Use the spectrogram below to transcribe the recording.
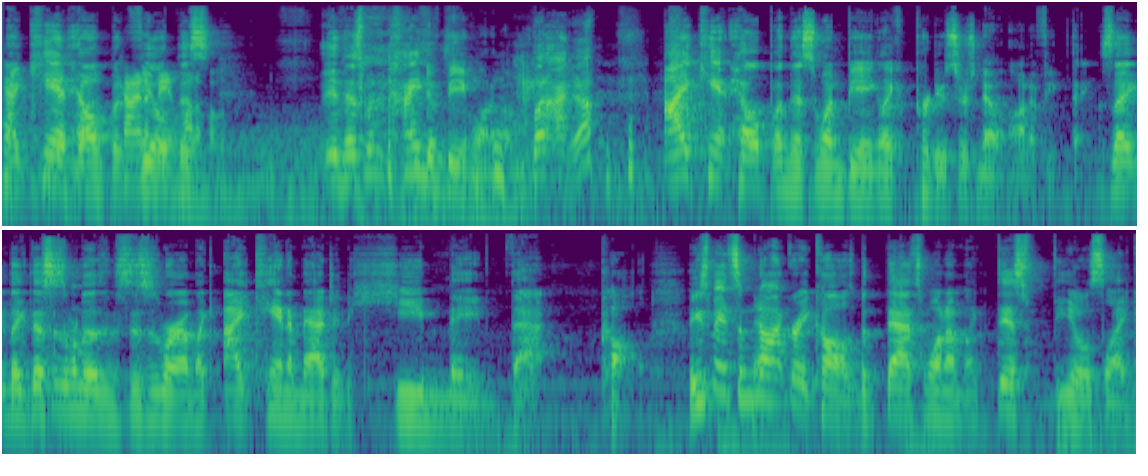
I can't help but feel this. In this one, kind of being one of them, but I, I can't help on this one being like producer's note on a few things. Like, like this is one of those. This is where I'm like, I can't imagine he made that call. He's made some not great calls, but that's one I'm like, this feels like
